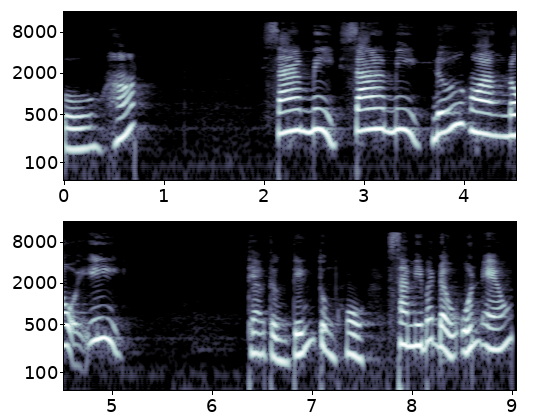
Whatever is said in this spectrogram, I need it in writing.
Ồ, hot! Sammy, Sammy nữ hoàng nội y. Theo từng tiếng tung hồ, Sammy bắt đầu uốn éo.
